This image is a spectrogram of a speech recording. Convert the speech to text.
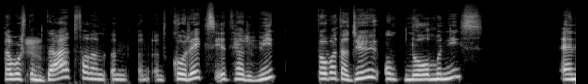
Dat wordt een daad van een, een, een correctie, het herwin van wat dat u ontnomen is. En,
